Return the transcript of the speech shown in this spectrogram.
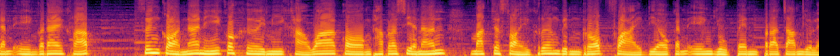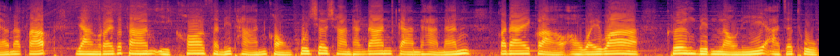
กันเองก็ได้ครับ ซึ่งก่อนหน้านี้ก็เคยมีข่าวว่ากองทัพรัสเซียนั้น มักจะสอยเครื่องบินรบฝ่ายเดียวกันเองอยู่เป็นประจำอยู่แล้วนะครับ อย่างไรก็ตามอีกข้อสันนิษฐานของผู้เชี่ยวชาญทางด้านการทหารนั้น ก็ได้กล่าวเอาไว้ว่าเครื่องบินเหล่านี้อาจจะถูก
